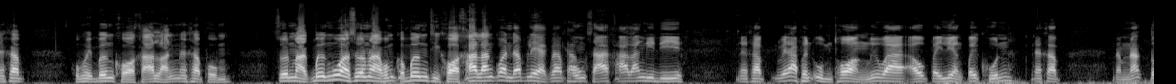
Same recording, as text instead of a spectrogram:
นะครับผมให้เบิ้งขอขาหลังนะครับ ผมส่วนมากเบิ้งงัวส่วนมากผมก็เบิ้งที่ขอขาหลังก้อนดับแรกนะครับครับองศาขาหลังดีๆนะครับเวลาเพิ่นอุ่มท้องหรือว่าเอาไปเลี้ยงไปขุนนะครับ น้ำหนักโต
